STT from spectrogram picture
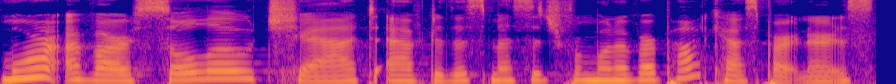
more of our solo chat after this message from one of our podcast partners.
